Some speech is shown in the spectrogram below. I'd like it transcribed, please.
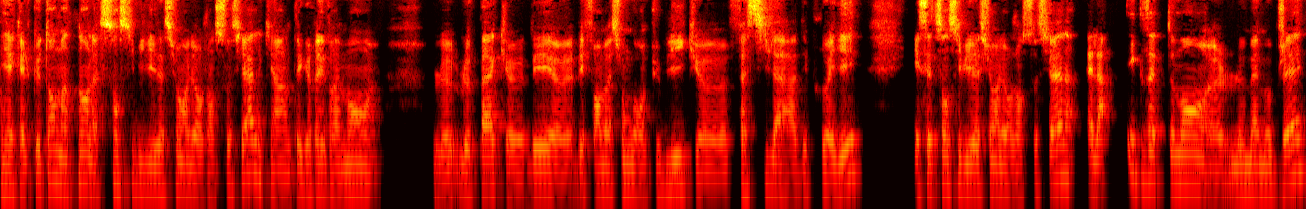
il y a quelque temps maintenant la sensibilisation à l'urgence sociale qui a intégré vraiment euh, le, pack euh, des, euh, des, formations grand public faciles à déployer. Et cette sensibilisation à l'urgence sociale, elle a exactement le même objet,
